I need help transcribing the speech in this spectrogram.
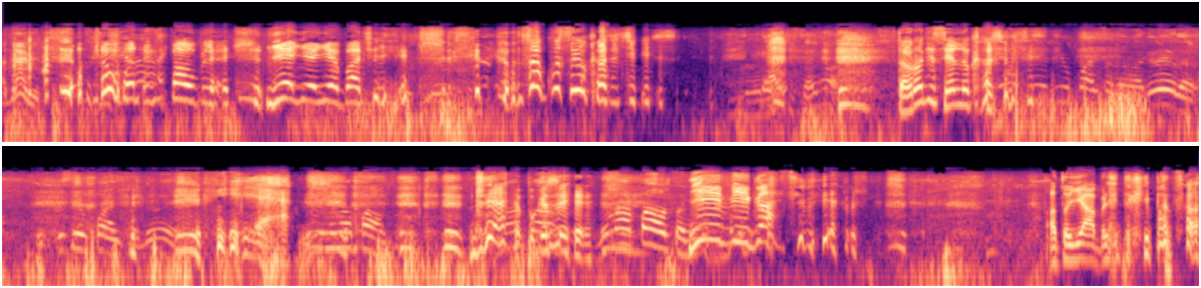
А де він? Вот ти спав, блядь. Є, є, є, бачу, є. Оце вкусив, каже, чуєш. Та вроді сильно каже. пальця нема, диви, да. Вкусив пальця, диви. Диви, нема пальця. Де? Покажи. Нема пальця. Ніфіга собі. А то я, блядь, такий пацан.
